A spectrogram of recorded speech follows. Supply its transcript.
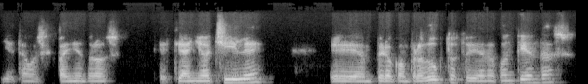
Y estamos expandiéndonos este año a Chile, pero con productos, todavía no con tiendas,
